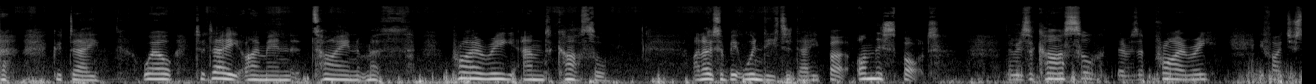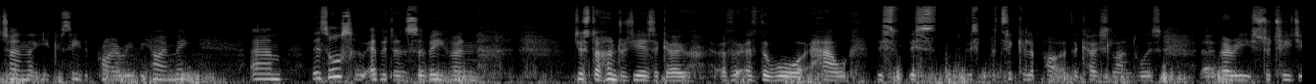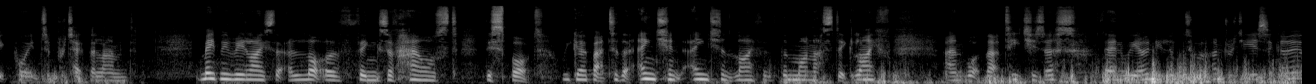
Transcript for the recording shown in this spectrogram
Good day. Well, today I'm in Tynemouth Priory and Castle. I know it's a bit windy today, but on this spot there is a castle, there is a priory. If I just turn that, you can see the priory behind me. Um, there's also evidence of even just a hundred years ago of, of, the war, how this, this this particular part of the coastland was a very strategic point to protect the land It made me realise that a lot of things have housed this spot. We go back to the ancient, ancient life of the monastic life and what that teaches us. Then we only look to a hundred years ago,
